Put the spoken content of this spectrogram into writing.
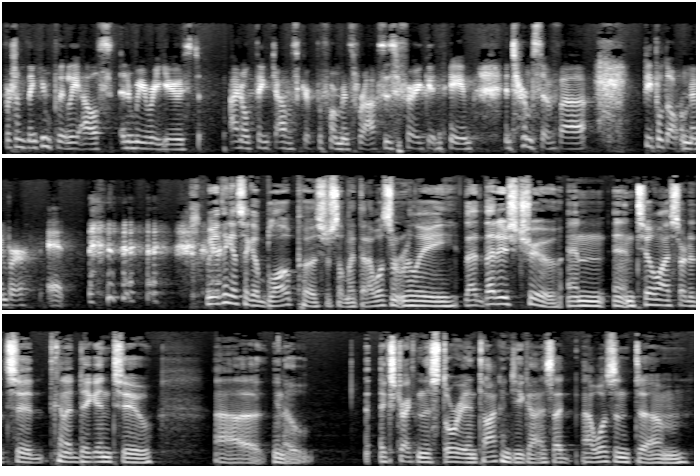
for something completely else and we reused. I don't think JavaScript Performance Rocks is a very good name in terms of uh, people don't remember it. well, I think it's like a blog post or something like that. I wasn't really that. That is true, and, and until I started to kind of dig into, uh, you know, extracting this story and talking to you guys, I I wasn't. Um,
